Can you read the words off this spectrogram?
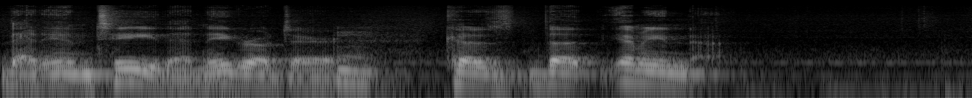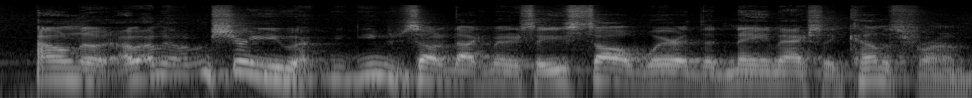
that NT, that Negro terror. Because mm. the, I mean, I don't know. I mean, I'm sure you you saw the documentary, so you saw where the name actually comes from.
